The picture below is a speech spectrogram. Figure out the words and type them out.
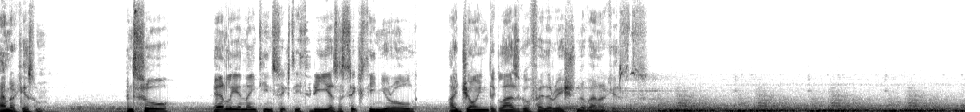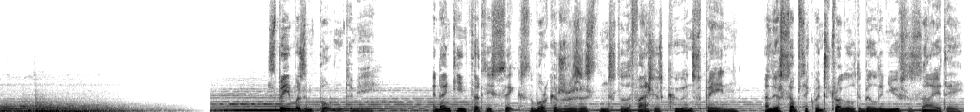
anarchism. And so, early in 1963, as a 16-year-old, I joined the Glasgow Federation of Anarchists. Spain was important to me. In 1936, the workers' resistance to the fascist coup in Spain and their subsequent struggle to build a new society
